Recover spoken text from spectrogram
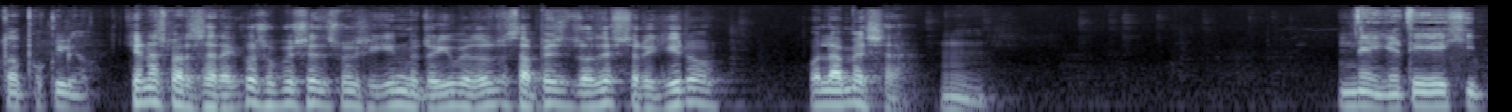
το αποκλείω. Και ένας Παρσεραϊκό, ο οποίος έτσι όπω έχει γίνει με το γήπεδο του, θα παίζει το δεύτερο γύρο όλα μέσα. Ναι, γιατί έχει,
